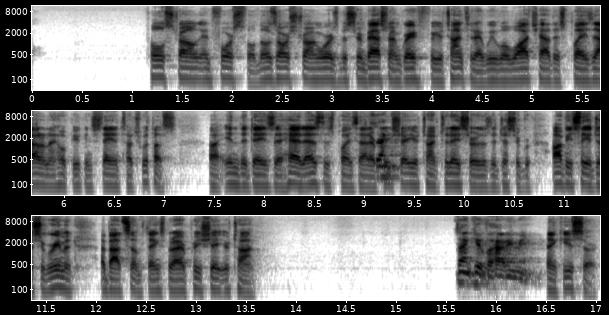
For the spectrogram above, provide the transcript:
Full, strong, and forceful. Those are strong words, Mr. Ambassador. I'm grateful for your time today. We will watch how this plays out, and I hope you can stay in touch with us uh, in the days ahead as this plays out. I appreciate your time today, sir. There's a disagree- obviously a disagreement about some things, but I appreciate your time. Thank you for having me. Thank you, sir.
